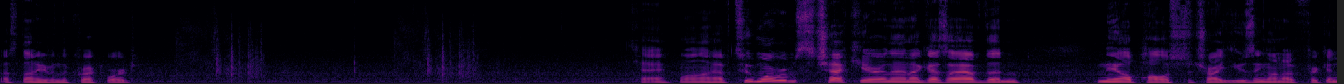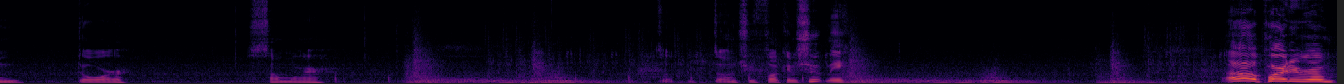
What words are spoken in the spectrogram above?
That's not even the correct word. Okay, well, I have two more rooms to check here, and then I guess I have the nail polish to try using on a freaking door somewhere. Don't you fucking shoot me. Oh, party room!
